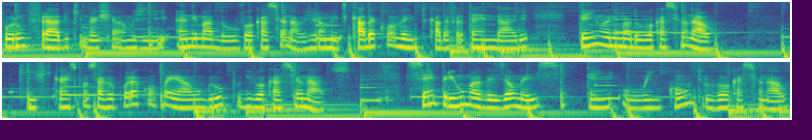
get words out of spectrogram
por um frade que nós chamamos de animador vocacional. Geralmente, cada convento, cada fraternidade tem um animador vocacional que fica responsável por acompanhar um grupo de vocacionados. Sempre uma vez ao mês tem o encontro vocacional,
